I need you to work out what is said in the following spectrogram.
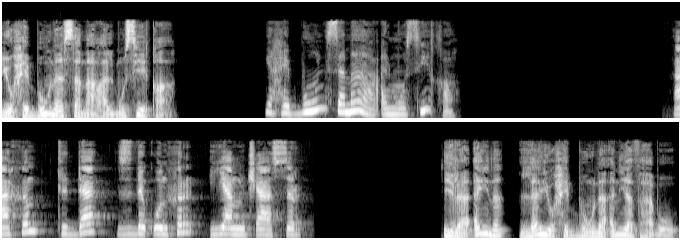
يحبون سماع الموسيقى. يحبون سماع الموسيقى. Axım tıda zde'unxır yamç'asır إلى أين لا يحبون أن يذهبوا؟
